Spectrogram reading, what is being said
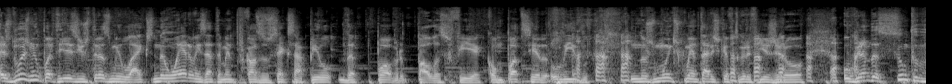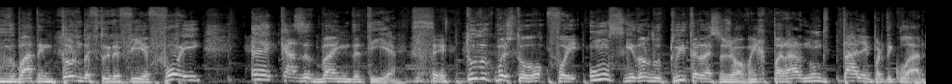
As 2 mil partilhas e os 13 mil likes não eram exatamente por causa do sex appeal da pobre Paula Sofia, como pode ser lido nos muitos comentários que a fotografia gerou. O grande assunto de debate em torno da fotografia foi a casa de banho da tia. Sim. Tudo o que bastou foi um seguidor do Twitter desta jovem reparar num detalhe em particular.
